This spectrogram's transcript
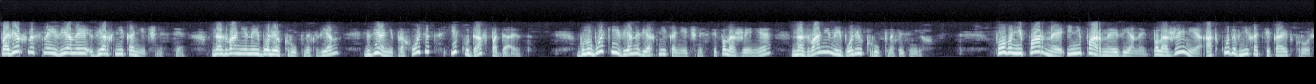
Поверхностные вены верхней конечности, название наиболее крупных вен, где они проходят и куда впадают. Глубокие вены верхней конечности, положение – названий наиболее крупных из них. Полунепарная и непарная вены – положение, откуда в них оттекает кровь.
